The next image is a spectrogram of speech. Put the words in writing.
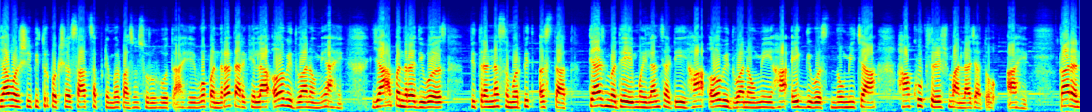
यावर्षी पितृपक्ष सात सप्टेंबरपासून सुरू होत आहे व पंधरा तारखेला अविधवा नवमी आहे. या पंधरा दिवस पितरांना समर्पित असतात. त्याचमध्ये महिलांसाठी हा अविधवा नवमी हा एक दिवस नवमीचा हा खूप श्रेष्ठ मानला जातो आहे. कारण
